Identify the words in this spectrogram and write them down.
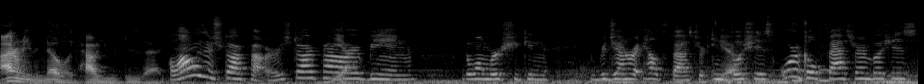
I don't even know like how you would do that. Along with her star power. Her star power being the one where she can regenerate health faster in Yeah. bushes or go faster in bushes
